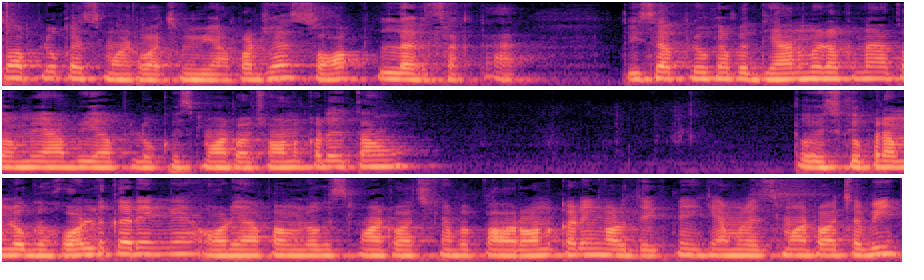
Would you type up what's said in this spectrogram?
तो आप लोग का स्मार्ट वॉच में भी यहाँ पर जो है शॉक लग सकता है। तो इसे आप लोग यहाँ पे ध्यान में रखना है तो मैं अभी आप लोग को स्मार्ट वॉच ऑन कर देता हूँ। तो इसके ऊपर हम लोग होल्ड करेंगे और यहाँ पर हम लोग स्मार्ट वॉच यहाँ पर पावर ऑन करेंगे और देखते हैं कि हमारा स्मार्ट वॉच अभी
